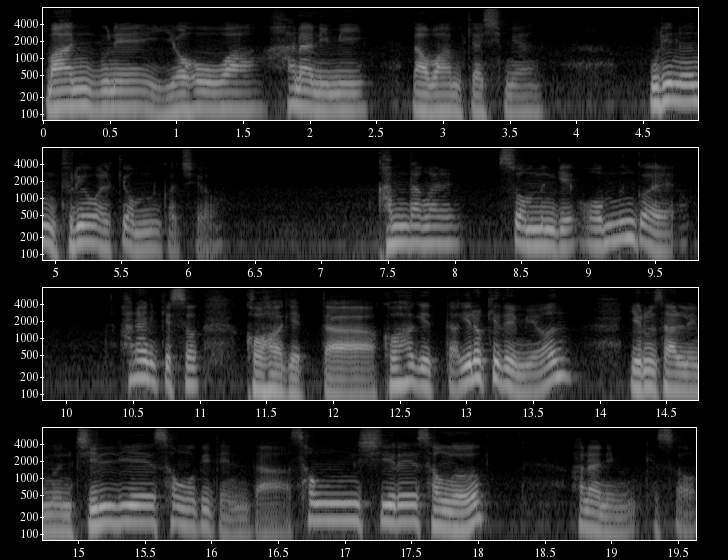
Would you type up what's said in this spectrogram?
만군의 여호와 하나님이 나와 함께 하시면 우리는 두려워할 게 없는 거죠. 감당할 수 없는 게 없는 거예요. 하나님께서 거하겠다, 거하겠다. 이렇게 되면 예루살렘은 진리의 성읍이 된다. 성실의 성읍. 하나님께서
